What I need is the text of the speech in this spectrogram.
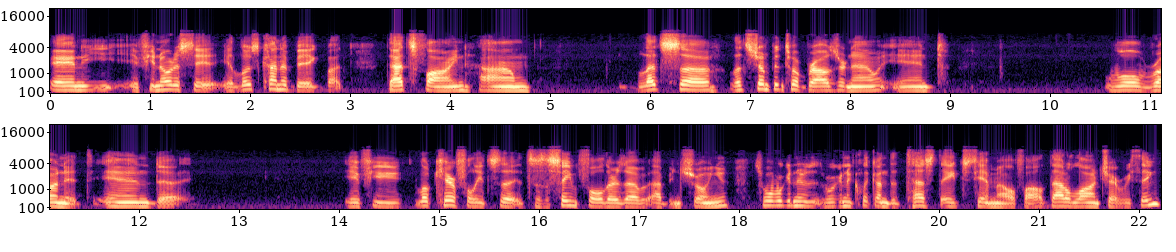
And if you notice it, it looks kind of big, but that's fine. Um, let's uh, let's jump into a browser now and we'll run it. And uh, if you look carefully, it's, it's the same folder as I've, I've been showing you. So what we're going to do is we're going to click on the test HTML file. That'll launch everything.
